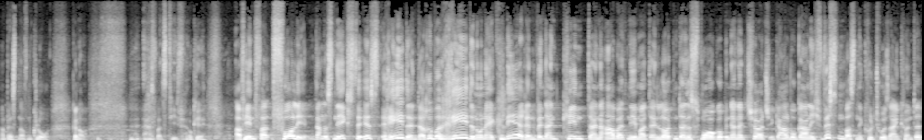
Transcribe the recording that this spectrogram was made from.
Am besten auf dem Klo. Genau. Das war jetzt tief. Okay. Auf jeden Fall vorleben. Dann das nächste ist reden. Darüber reden und erklären. Wenn dein Kind, deine Arbeitnehmer, deine Leute in deiner Small Group, in deiner Church, egal wo, gar nicht wissen, was eine Kultur sein könnte,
